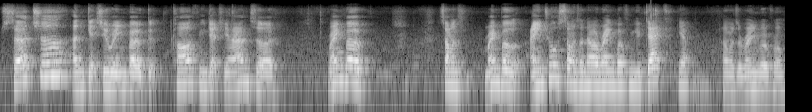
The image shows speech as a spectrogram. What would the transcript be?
searcher and gets your rainbow card from your deck to your hand. So, rainbow, someone's Rainbow Angel summons another rainbow from your deck. Yep. Summons a rainbow from.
